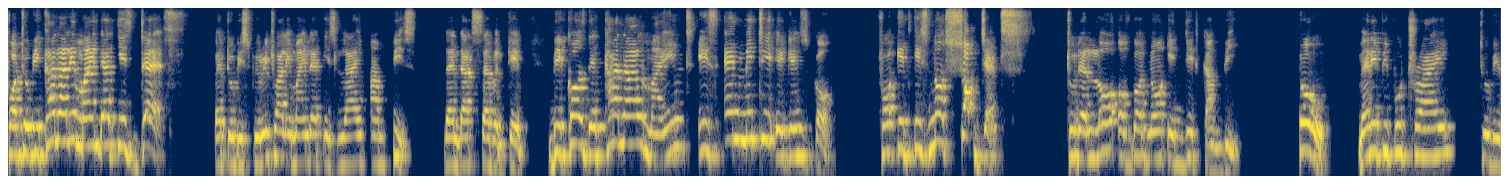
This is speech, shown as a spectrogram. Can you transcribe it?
For to be carnally minded is death, but to be spiritually minded is life and peace. Then that seven came. Because the carnal mind is enmity against God, for it is not subject to the law of God, nor indeed can be. So many people try to be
